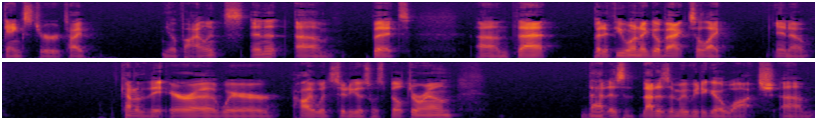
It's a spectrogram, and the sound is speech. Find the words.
gangster type, you know, violence in it. Um, but um, that, but if you want to go back to like, you know, kind of the era where Hollywood Studios was built around, that is that is a movie to go watch. Um,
